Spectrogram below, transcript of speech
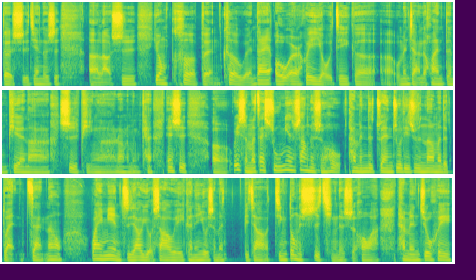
的时间都是呃老师用课本课文，当然偶尔会有这个呃我们讲的幻灯片啊、视频啊让他们看，但是呃为什么在书面上的时候他们的专注力就是那么的短暂？那外面只要有稍微可能有什么。比较惊动的事情的时候啊，他们就会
